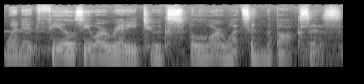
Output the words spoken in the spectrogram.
when it feels you are ready to explore what's in the boxes.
